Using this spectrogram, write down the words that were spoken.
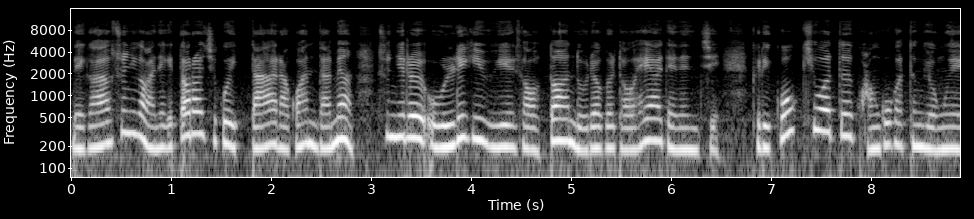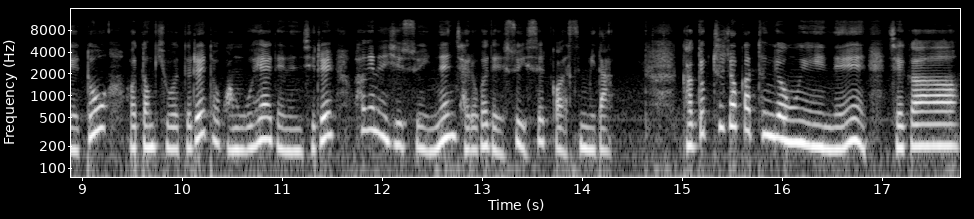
내가 순위가 만약에 떨어지고 있다 라고 한다면 순위를 올리기 위해서 어떠한 노력을 더 해야 되는지 그리고 키워드 광고 같은 경우에도 어떤 키워드를 더 광고해야 되는지를 확인하실 수 있는 자료가 될 수 있을 것 같습니다. 가격 추적 같은 경우에는 제가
